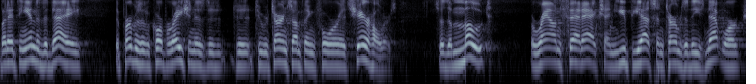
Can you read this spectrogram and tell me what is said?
But at the end of the day, the purpose of a corporation is to, to, to return something for its shareholders. So the moat around FedEx and UPS in terms of these networks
